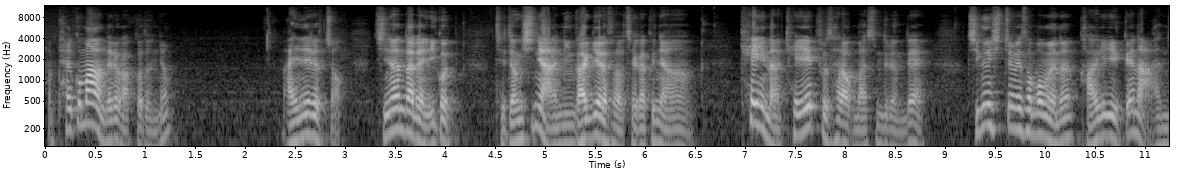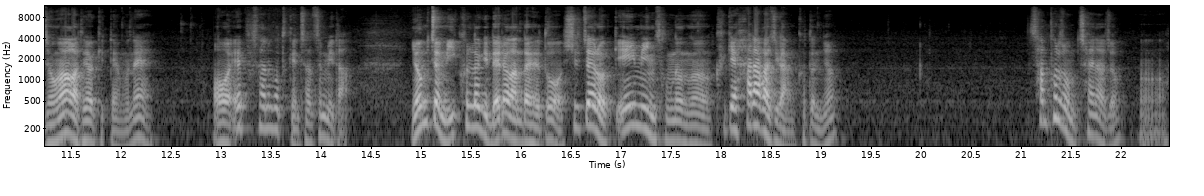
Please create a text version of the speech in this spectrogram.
한 8, 9만원 내려갔거든요. 많이 내렸죠. 지난달엔 이거 제정신이 아닌 가격이라서 제가 그냥 K나 KF 사라고 말씀드렸는데 지금 시점에서 보면은 가격이 꽤나 안정화가 되었기 때문에 어, F 사는 것도 괜찮습니다. 0.2 클럭이 내려간다 해도 실제로 게이밍 성능은 크게 하락하지가 않거든요. 3% 정도 차이 나죠. 어,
